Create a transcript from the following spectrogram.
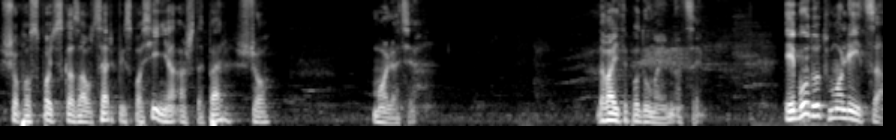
щоб Господь сказав церкві спасіння, аж тепер що моляться. Давайте подумаємо над цим. І будуть молитися.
